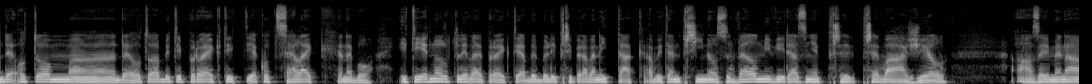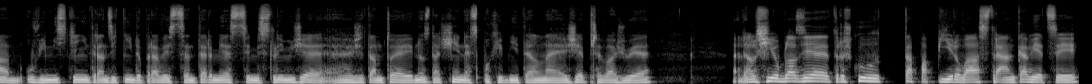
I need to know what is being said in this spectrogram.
Jde o, tom, jde o to, aby ty projekty jako celek nebo i ty jednotlivé projekty, aby byly připraveny tak, aby ten přínos velmi výrazně převážil a zejména u vymístění transitní dopravy z center měst si myslím, že, že tam to je jednoznačně nespochybnitelné, že převažuje. Další oblast je trošku ta papírová stránka věci,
